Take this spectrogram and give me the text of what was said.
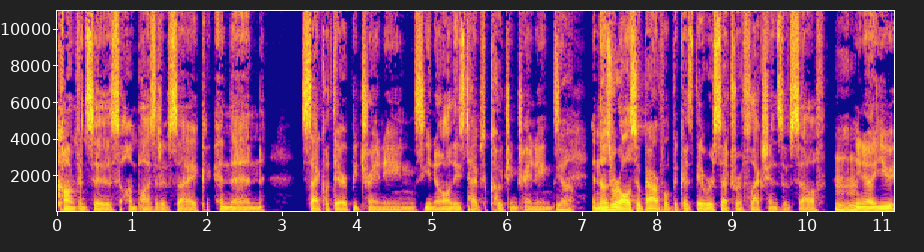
conferences on positive psych and then psychotherapy trainings, you know, all these types of coaching trainings. Yeah. And those were also powerful because they were such reflections of self. Mhm. You know, you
